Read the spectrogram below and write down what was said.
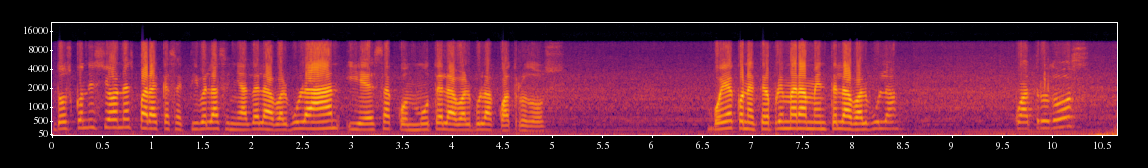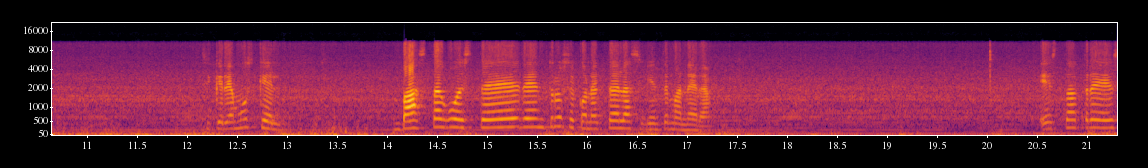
dos condiciones para que se active la señal de la válvula AND y esa conmute la válvula 4.2 voy a conectar primeramente la válvula 4.2 si queremos que el vástago esté dentro, se conecta de la siguiente manera. Esta 3,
